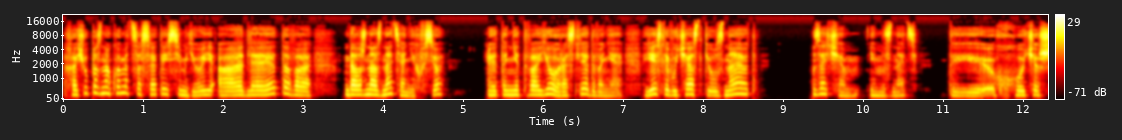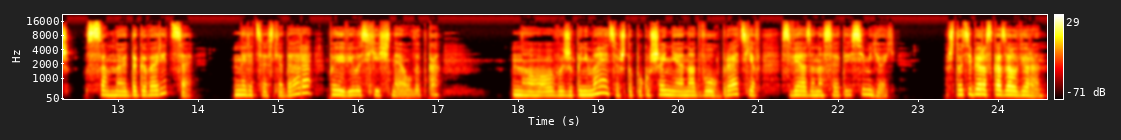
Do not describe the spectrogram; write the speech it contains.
Хочу познакомиться с этой семьей, а для этого должна знать о них все. Это не твое расследование. Если в участке узнают... Зачем им знать? Ты хочешь со мной договориться? На лице Следара появилась хищная улыбка. Но вы же понимаете, что покушение на двух братьев связано с этой семьей. Что тебе рассказал Веран?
